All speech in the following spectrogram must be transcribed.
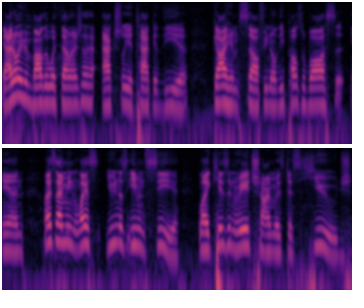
yeah, I don't even bother with them. I just actually attack the uh, guy himself, you know, the puzzle boss. And like I mean, like you can just even see, like his enrage timer is just huge.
